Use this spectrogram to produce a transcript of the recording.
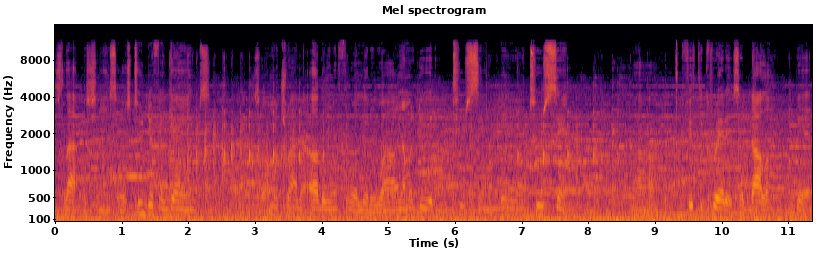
slot machine. So it's two different games. So I'm gonna try the other one for a little while, and I'm gonna do it on two cent. I'm doing it on two cent. Uh, 50 credits, a dollar bet.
